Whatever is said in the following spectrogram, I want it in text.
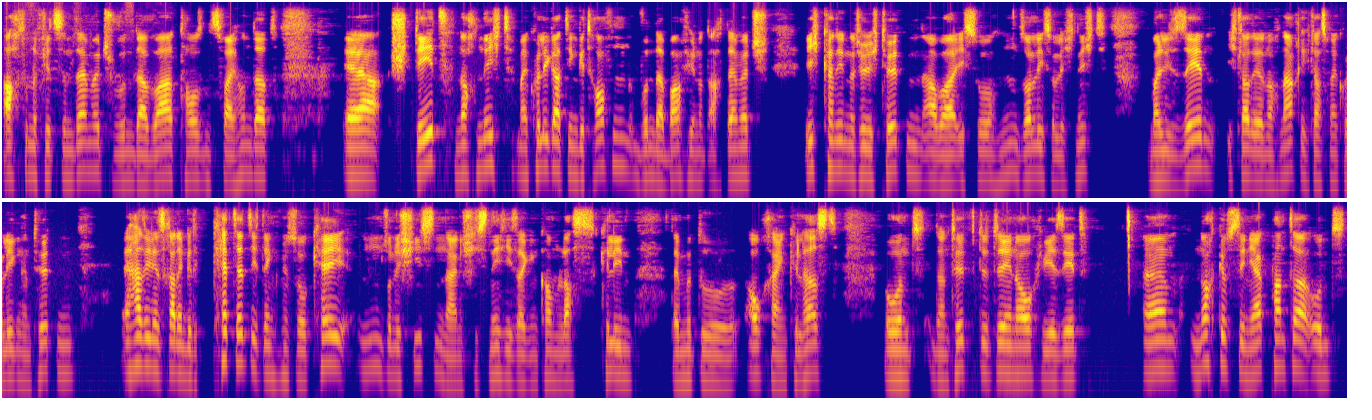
814 Damage, wunderbar, 1200. Er steht noch nicht, mein Kollege hat ihn getroffen, wunderbar, 408 Damage. Ich könnte ihn natürlich töten, aber ich so, hm, soll ich, soll ich nicht. Mal sehen, ich lade ja noch nach, ich lasse meinen Kollegen ihn töten. Er hat ihn jetzt gerade gekettet. Ich denke mir so, okay, hm, soll ich schießen? Nein, ich schieße nicht. Ich sage ihm, komm, lass, kill ihn, damit du auch einen Kill hast. Und dann tötet er ihn auch, wie ihr seht. Ähm, noch gibt es den Jagdpanther und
